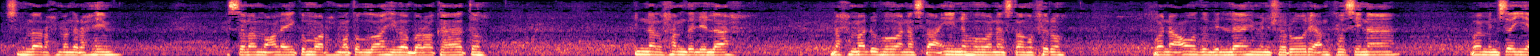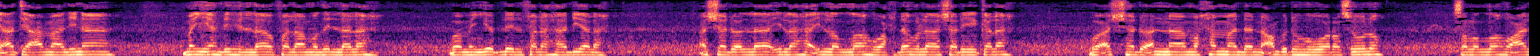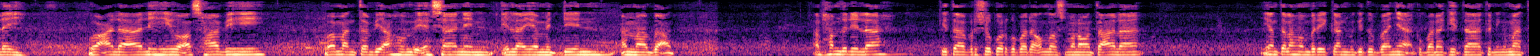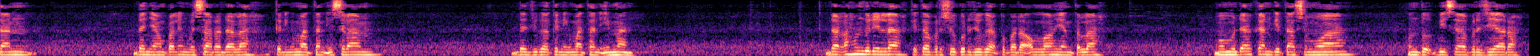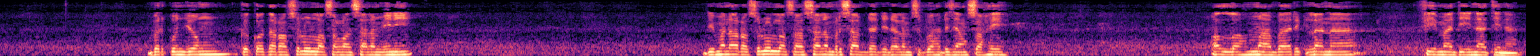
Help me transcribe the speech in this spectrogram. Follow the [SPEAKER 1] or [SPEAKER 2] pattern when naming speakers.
[SPEAKER 1] Bismillahirrahmanirrahim. Assalamualaikum warahmatullahi wabarakatuh. Innal hamdalillah nahmaduhu wa nasta'inuhu wa nastaghfiruh wa na'udzu billahi min shururi anfusina wa min sayyiati a'malina. May yahdihillahu fala mudilla lahu wa man yudlil fala hadiyalah Ashhadu an la ilaha illallah wahdahu la syarika lahu wa ashhadu anna Muhammadan abduhu wa rasuluh sallallahu alaihi wa ala alihi wa ashabihi wa man tabi'ahum bi ihsanin ila yaumiddin amma ba'd Alhamdulillah kita bersyukur kepada Allah Subhanahu wa taala yang telah memberikan begitu banyak kepada kita kenikmatan dan yang paling besar adalah kenikmatan Islam dan juga kenikmatan iman. Dan alhamdulillah kita bersyukur juga kepada Allah yang telah memudahkan kita semua untuk bisa berziarah berkunjung ke kota Rasulullah SAW ini di mana Rasulullah SAW bersabda di dalam sebuah hadis yang sahih Allahumma barik lana fi madinatina.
